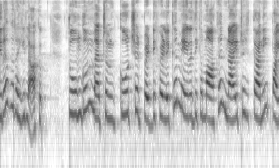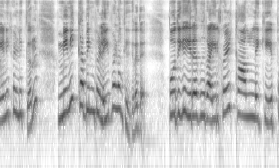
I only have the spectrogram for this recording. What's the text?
இரவு ரயில் ஆகும். தூங்கும் மற்றும் கூச்சட் பெட்டிகளுக்கு மேலதிகமாக நைட்ரஜ் தனி பயணிகளுக்கு மினி கபின்களை வழங்குகிறது. புதிய இரவு ரயில்கள் காலநிலைக்கேற்ப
